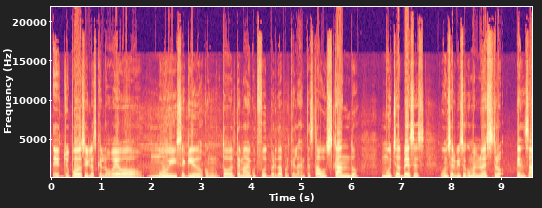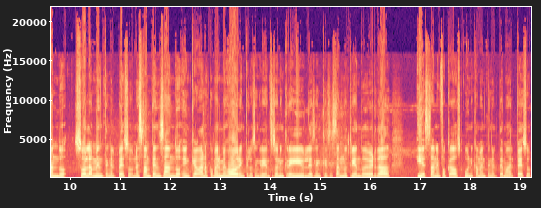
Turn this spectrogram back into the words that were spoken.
eh, yo puedo decirles que lo veo muy seguido con todo el tema de Good Food, ¿verdad? Porque la gente está buscando muchas veces un servicio como el nuestro pensando solamente en el peso, no están pensando en que van a comer mejor, en que los ingredientes son increíbles, en que se están nutriendo de verdad y están enfocados únicamente en el tema del peso,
